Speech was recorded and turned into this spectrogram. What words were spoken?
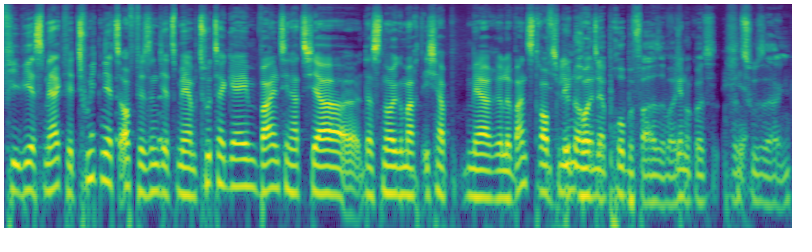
wie, wie ihr es merkt, wir tweeten jetzt oft, wir sind jetzt mehr im Twitter-Game. Valentin hat sich ja das neu gemacht, ich habe mehr Relevanz Ich draufgelegt. bin noch in der Probephase, wollte ich mal kurz dazu sagen.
